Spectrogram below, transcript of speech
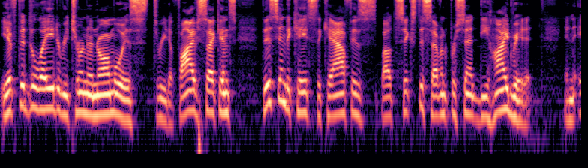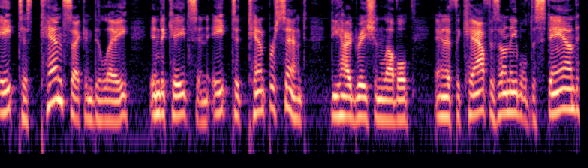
If the delay to return to normal is three to five seconds, this indicates the calf is about six to seven percent dehydrated. An 8 to 10 second delay indicates an 8 to 10% dehydration level, and if the calf is unable to stand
